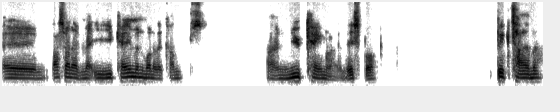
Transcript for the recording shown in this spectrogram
Um, that's when I've met you. You came in one of the camps and you came like this, bro. Big timer.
